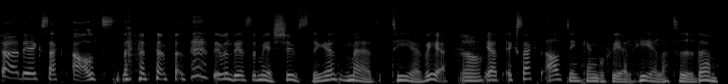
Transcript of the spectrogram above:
Ja, det är exakt allt. Det är väl det som är tjusningen med tv. Är att exakt allting kan gå fel hela tiden.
